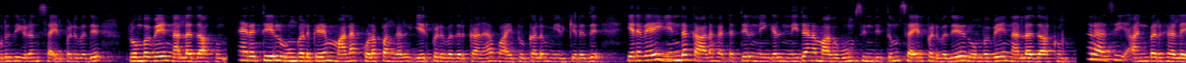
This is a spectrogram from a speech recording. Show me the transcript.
உறுதியுடன் செயல்படுவது ரொம்பவே நல்லதாகும். நேரத்தில் உங்களுக்கு மனக்குழப்பங்கள் ஏற்படுவதற்கான வாய்ப்புகளும் இருக்கிறது. எனவே இந்த காலகட்டத்தில் நீங்கள் நிதானமாகவும் சிந்தித்தும் செயல்படுவது ரொம்பவே நல்லதாகும். ராசி அன்பர்களே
